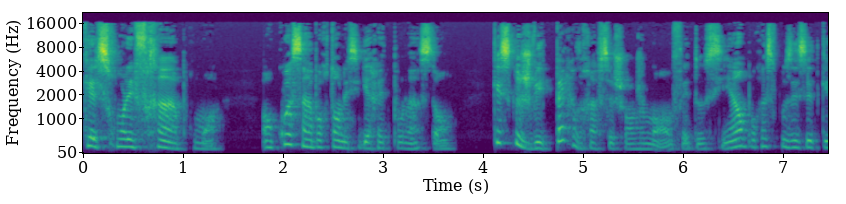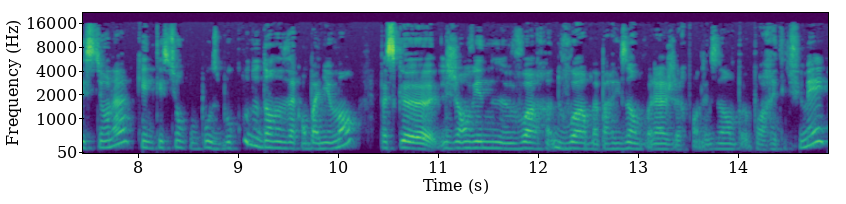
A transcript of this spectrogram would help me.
Quels seront les freins pour moi? En quoi c'est important les cigarettes pour l'instant? Qu'est-ce que je vais perdre à ce changement en fait aussi hein? On pourrait se poser cette question-là, qui est une question qu'on pose beaucoup dans nos accompagnements, parce que les gens viennent voir, nous voir, bah, par exemple, voilà, je vais reprendre l'exemple pour arrêter de fumer,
